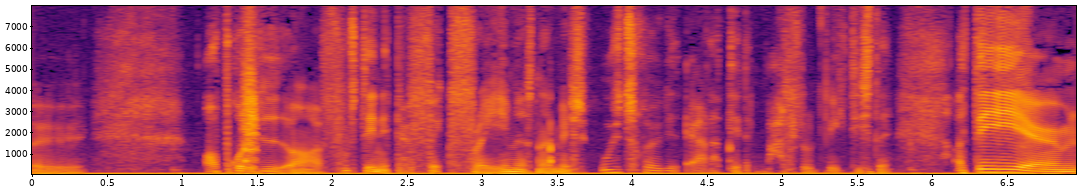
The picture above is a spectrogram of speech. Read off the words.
øh, opryddet og fuldstændig perfekt frame og sådan noget, men udtrykket er der, det er det absolut vigtigste. Og det, øh,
